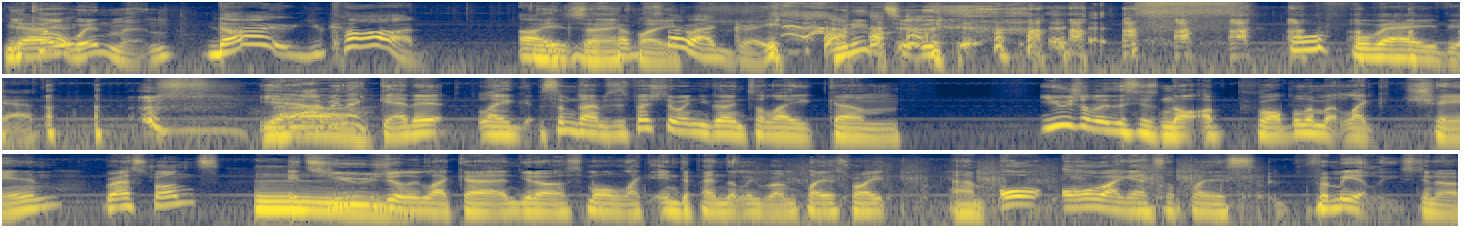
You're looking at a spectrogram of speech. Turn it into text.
You know? can't win, man. No, you can't. Isaac, Exactly. I'm so angry. We need to. Awful behaviour. Yeah, I mean, I Ah. get it. Like sometimes, especially when you go into like, um, usually this is not a problem at like chain restaurants. It's Hmm. usually like a you know a small like independently run place, right? Um, or or I guess a place for me at least. You know,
